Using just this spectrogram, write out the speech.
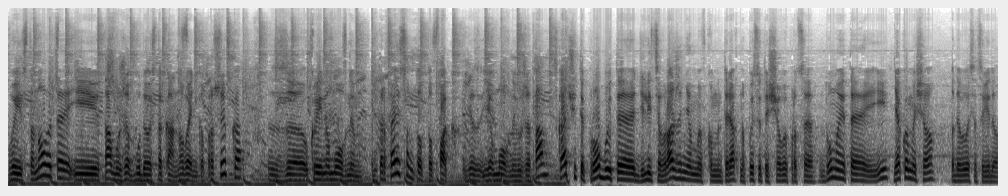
ви її встановите, і там вже буде ось така новенька прошивка з україномовним інтерфейсом, тобто фак є, є мовний вже там. Скачуйте, пробуйте, діліться враженнями в коментарях, написуйте, що ви про це думаєте. І дякуємо, що подивилися це відео.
